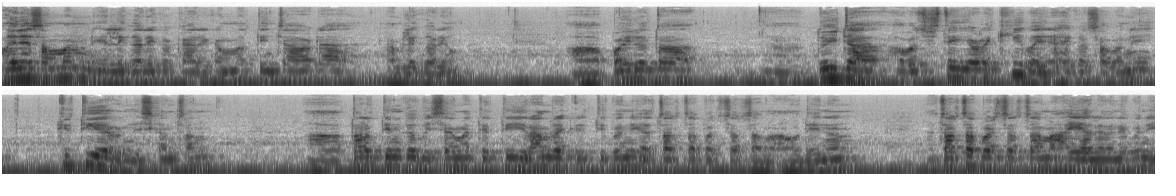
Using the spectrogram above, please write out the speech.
अहिलेसम्म यसले गरेको कार्यक्रममा तिन चारवटा हामीले गऱ्यौँ। पहिलो त दुईवटा अब जस्तै एउटा के भइरहेको छ भने कृतिहरू निस्कन्छन्। तर तिनको विषयमा त्यति राम्रा कृति पनि चर्चा परिचर्चामा आउँदैनन्। चर्चा परिचर्चामा आइहाल्यो भने पनि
